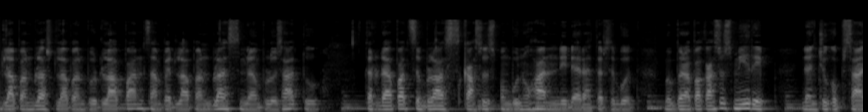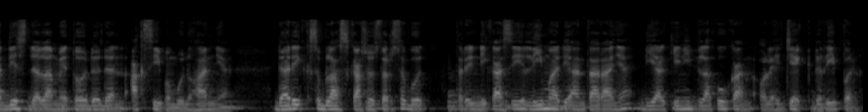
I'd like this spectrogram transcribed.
1888 sampai 1891, terdapat 11 kasus pembunuhan di daerah tersebut. Beberapa kasus mirip dan cukup sadis dalam metode dan aksi pembunuhannya. Dari 11 kasus tersebut, terindikasi 5 di antaranya diyakini dilakukan oleh Jack the Ripper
